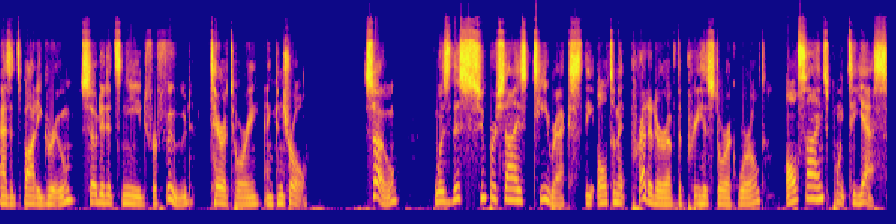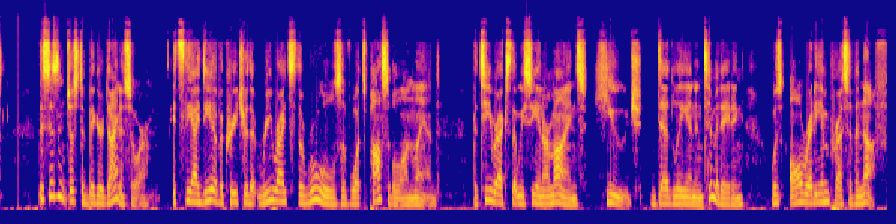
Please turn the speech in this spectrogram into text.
As its body grew, so did its need for food, territory, and control. So, was this supersized T-Rex the ultimate predator of the prehistoric world? All signs point to yes. This isn't just a bigger dinosaur. It's the idea of a creature that rewrites the rules of what's possible on land. The T-Rex that we see in our minds, huge, deadly, and intimidating, was already impressive enough.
